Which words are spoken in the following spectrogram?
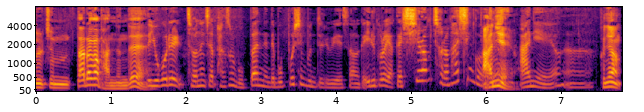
을 좀 따라가 봤는데 근데 요거를 저는 제가 방송을 못 봤는데 못 보신 분들을 위해서 그러니까 일부러 약간 실험처럼 하신 거예요. 아니에요. 아니에요. 아. 그냥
